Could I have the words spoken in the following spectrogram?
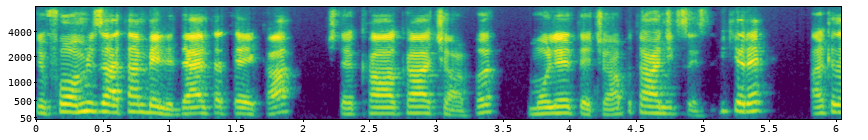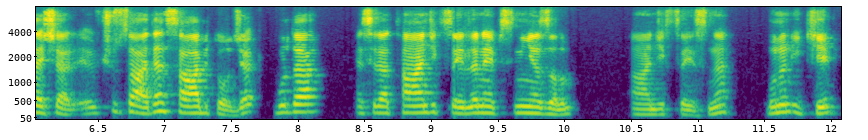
Şimdi formül zaten belli. Delta TK işte KK çarpı molarite çarpı tanecik sayısı. Bir kere arkadaşlar e, şu zaten sabit olacak. Burada mesela tanecik sayıların hepsini yazalım. Tanecik sayısını. Bunun 2.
